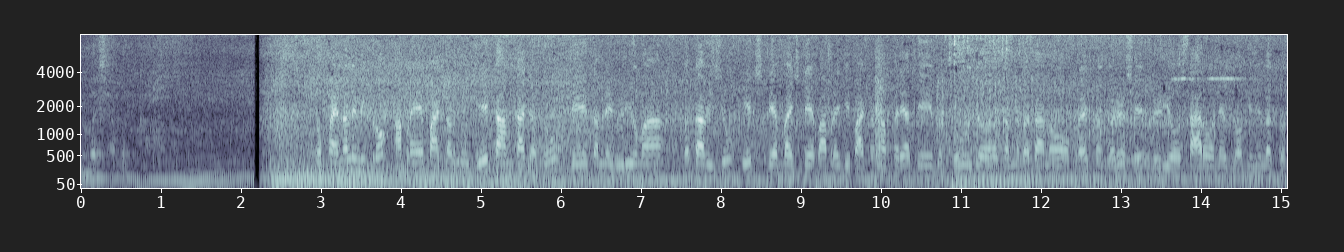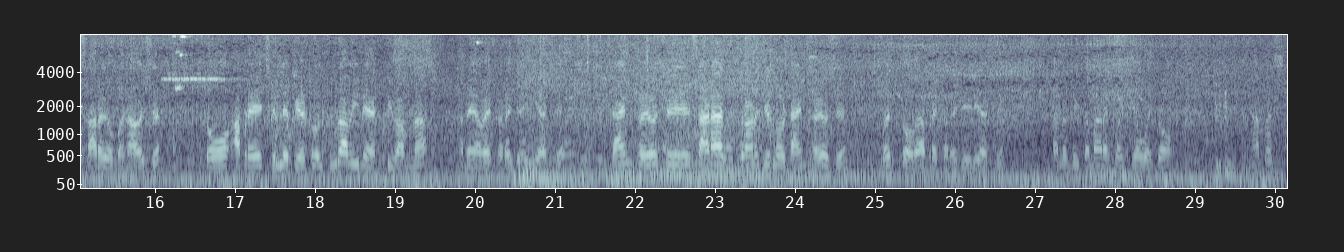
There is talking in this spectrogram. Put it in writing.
ફાઇનલી મિત્રો, આપણે પાટણનું જે કામકાજ હતું તે તમને વિડીયોમાં બતાવીશું. એક સ્ટેપ બાય સ્ટેપ આપણે જે પાટણમાં ફર્યા તે બધું જ તમને બતાવવાનો પ્રયત્ન કર્યો છે. વીડિયો સારો અને બ્લોગિંગને લગતો સારો એવો બનાવે છે. તો આપણે છેલ્લે પેટ્રોલ પુરાવીને એક્ટિવામના અને હવે ઘરે જઈ રહ્યા છે ટાઈમ થયો છે સાડા ત્રણ જેટલો ટાઈમ થયો છે. બસ તો હવે આપણે ઘરે જઈ રહ્યા છીએ. અને ભાઈ તમારે કોઈ કહેવું હોય તો. હા, બસ.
